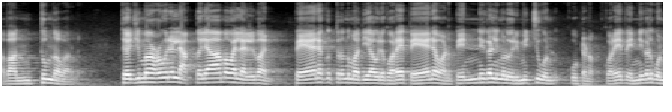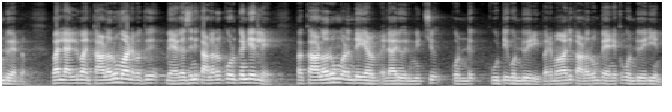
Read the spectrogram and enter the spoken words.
അപ്പോൾ അന്തും എന്നാണ് പറഞ്ഞത് തെജ്മഊനൽ അക്കലാമ വൽ അൽവാൻ. പേന കുത്രൊന്നും മതിയാവില്ല കുറേ പേന വേണം പെന്നുകൾ നിങ്ങൾ ഒരുമിച്ച് കൊണ്ട് കൂട്ടണം. കുറേ പെന്നുകൾ കൊണ്ടുവരണം. വല്ല അൽവാൻ കളറുമാണ്. നമുക്ക് മാഗസിന് കളറൊക്കെ കൊടുക്കേണ്ടി വരില്ലേ? അപ്പോൾ കളറും എന്ത് ചെയ്യണം? എല്ലാവരും ഒരുമിച്ച് കൊണ്ട് കൂട്ടി കൊണ്ടുവരി. പരമാവധി കളറും പേനയൊക്കെ കൊണ്ടുവരികയും.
